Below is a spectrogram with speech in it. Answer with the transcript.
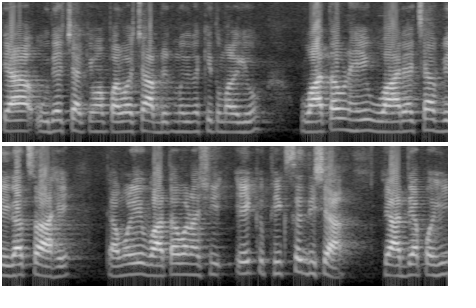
त्या उद्याच्या किंवा परवाच्या अपडेटमध्ये नक्की तुम्हाला घेऊ. वातावरण हे वाऱ्याच्या वेगाचं आहे. त्यामुळे वातावरणाची एक फिक्स दिशा हे अद्यापही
